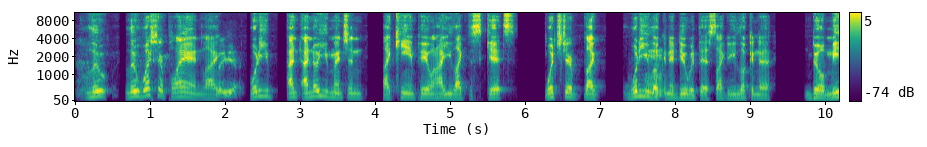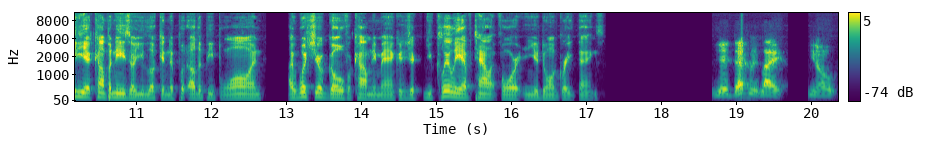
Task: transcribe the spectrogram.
Lou, Lou, what's your plan? Like, yeah. what do you? I, I know you mentioned like Key and Peele and how you like the skits. What's your like? What are you Mhm. looking to do with this? Like, are you looking to build media companies? Are you looking to put other people on? Like, what's your goal for comedy, man? Because you you clearly have talent for it and you're doing great things. Yeah, definitely. Like, you know,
